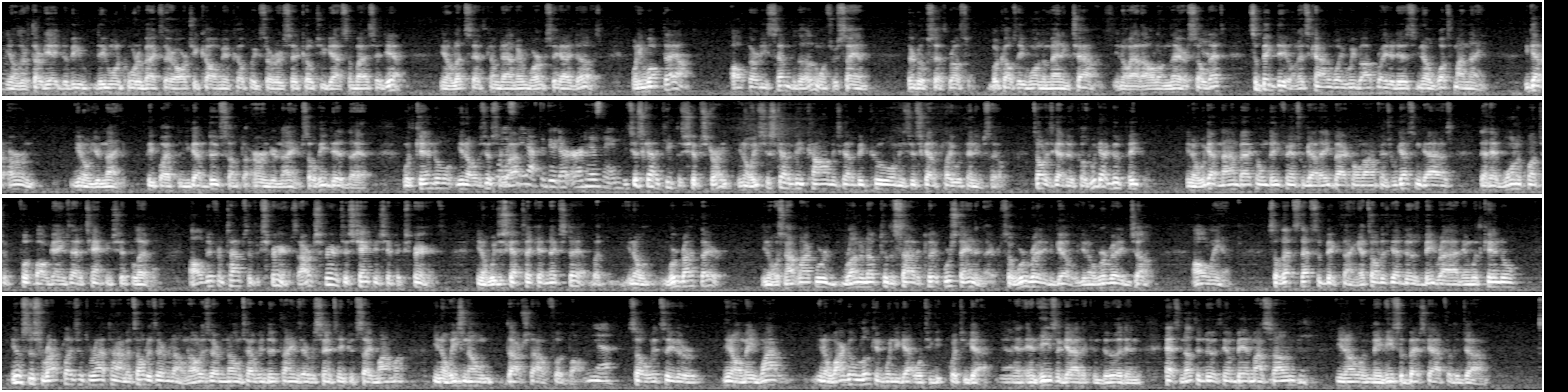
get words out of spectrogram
You know, there are 38 D- D1 quarterbacks there. Archie called me a couple weeks earlier and said, Coach, you got somebody? I said, Yeah. You know, let Seth come down there and work and see how he does. When he walked out, all 37 of the other ones were saying, there goes Seth Russell because he won the Manning Challenge, you know, out of all of them there. So that's it's a big deal. And it's kind of the way we've operated is, you know, what's my name? You got to earn, you know, your name. People have to, you got to do something to earn your name. So he did that. With Kendal, you know, it was just What does he have to do to earn his name? He's just got to keep the ship straight. You know, he's just got to be calm. He's got to be cool, and he's just got to play within himself. That's all he's got to do because we got good people. You know, we got nine back on defense. We got eight back on offense. We got some guys that have won a bunch of football games at a championship level. All different types of experience. Our experience is championship experience. You know, we just got to take that next step. But you know, we're right there. You know, it's not like we're running up to the side of the cliff. We're standing there, so we're ready to go. You know, we're ready to jump, all in. So that's that's the big thing. That's all he's got to do is be right. And with Kendal, you know, it's just the right place at the right time. It's all he's ever known. All he's ever known is how we do things ever since he could say "mama." You know, he's known our style of football. Yeah. So it's either, you know, I mean, why, you know, why go looking when you got what you what you got? Yeah. And and he's the guy that can do it, and has nothing to do with him being my son. You know, I mean, he's the best guy for the job.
